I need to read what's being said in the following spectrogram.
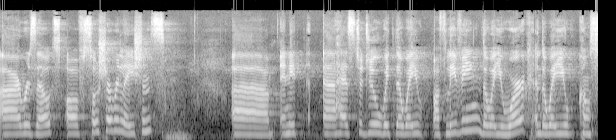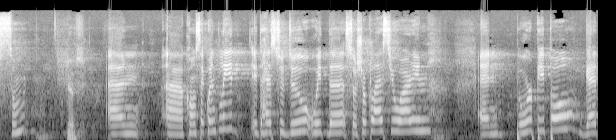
are results of social relations, uh, and it uh, has to do with the way of living, the way you work, and the way you consume. Yes. And uh, consequently, it has to do with the social class you are in. And poor people get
